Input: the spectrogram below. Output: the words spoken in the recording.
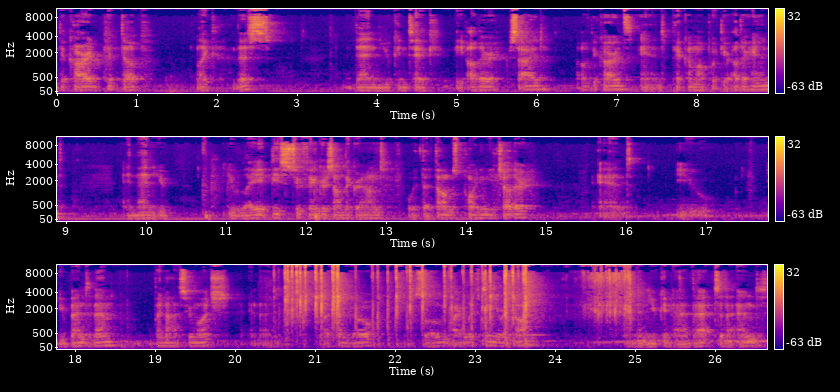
the card picked up like this, then you can take the other side of the cards and pick them up with your other hand. And then you, these two fingers on the ground with the thumbs pointing each other and you, you bend them, but not too much. And then let them go slowly by lifting your thumb. And then you can add that to the end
